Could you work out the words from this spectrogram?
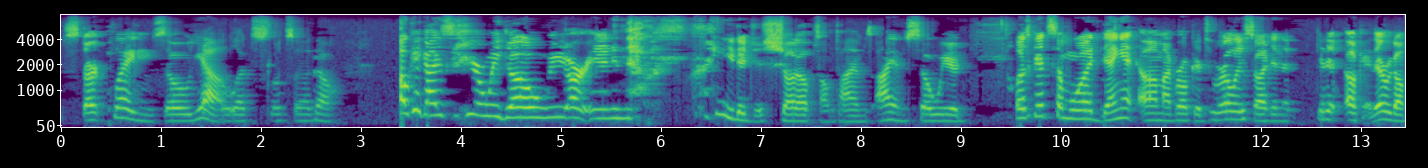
start playing. So yeah, let's let's uh, go. Okay, guys, here we go. We are in. I need to just shut up sometimes. I am so weird. Let's get some wood. Dang it. Um, I broke it too early, so I didn't get it. Okay, there we go.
